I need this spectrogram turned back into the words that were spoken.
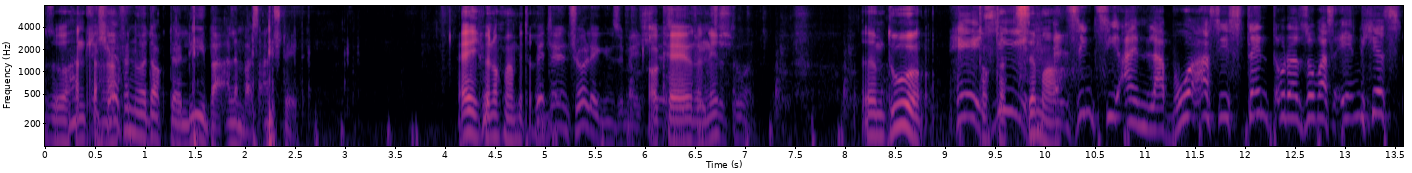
So Ich Handlanger. helfe nur Dr. Lee bei allem, was ansteht. Hey, ich will noch mal mitreden. Bitte entschuldigen Sie mich. Okay, oder nicht? Ähm, du, Hey, Dr. Sie, Zimmer. äh, sind Sie ein Laborassistent oder sowas ähnliches?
